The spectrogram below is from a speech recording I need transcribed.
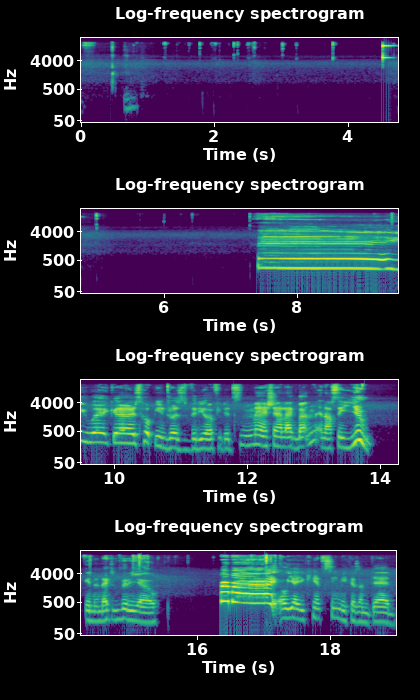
Anyway, guys, hope you enjoyed this video. If you did, smash that like button, and I'll see you in the next video. Bye-bye! Oh, yeah, you can't see me because I'm dead.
